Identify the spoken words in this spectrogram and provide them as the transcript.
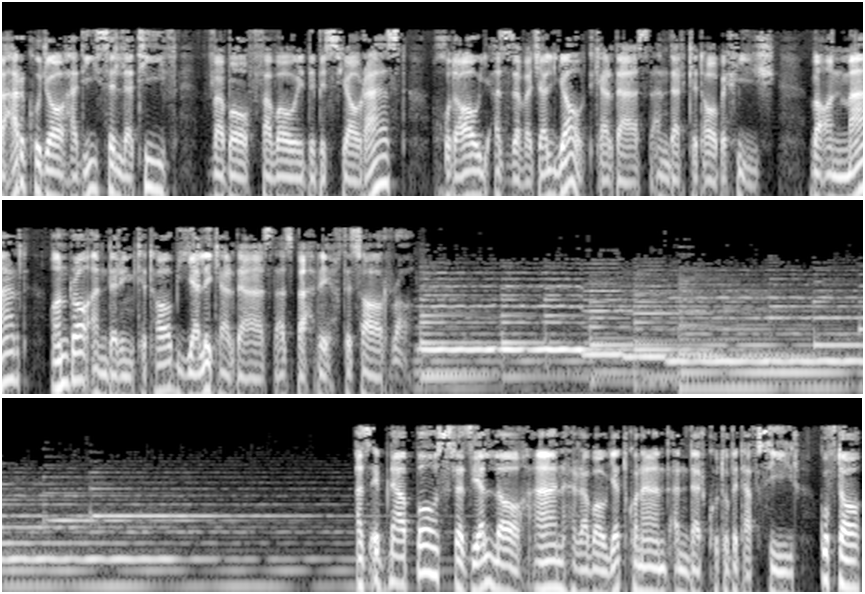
و هر کجا حدیث لطیف و با فواید بسیار است خدای عزوجل یاد کرده است اندر کتاب خیش و آن مرد آن را اندر این کتاب یله کرده است از بهر اختصار را. از ابن عباس رضی الله عنه روایت کنند اندر کتب تفسیر گفتا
